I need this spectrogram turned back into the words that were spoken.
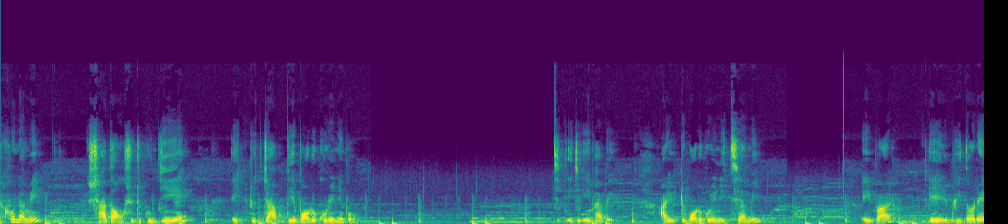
এখন আমি সাদা অংশটুকু দিয়ে একটু চাপ দিয়ে বড় করে নেব। ঠিক এই যে এইভাবে। আর একটু বড় করে নিচ্ছি আমি। এইবার এর ভিতরে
